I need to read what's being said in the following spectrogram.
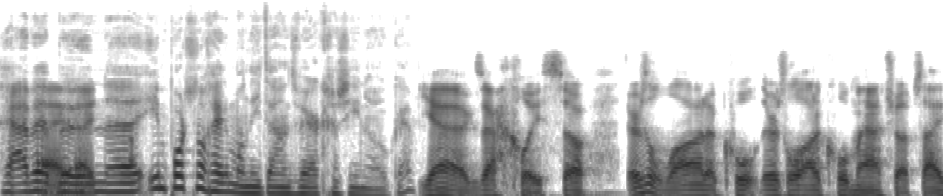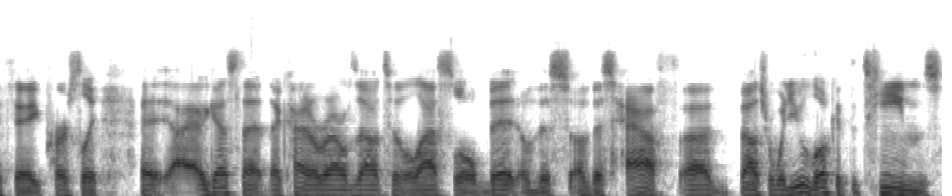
Ja, we hebben I, hun uh, imports nog helemaal niet aan het werk gezien ook, hè? Yeah, exactly. So there's a lot of cool. There's a lot of cool matchups. I think personally, I, I guess that that kind of rounds out to the last little bit of this of this half. Uh, Boucher, when you look at the teams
